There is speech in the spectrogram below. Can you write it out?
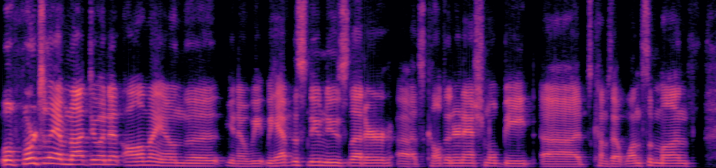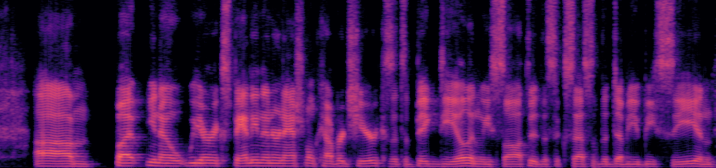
Well, fortunately, I'm not doing it all on my own. The you know we we have this new newsletter. Uh, it's called International Beat. Uh, it comes out once a month. Um, but you know we are expanding international coverage here because it's a big deal and we saw through the success of the WBC and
